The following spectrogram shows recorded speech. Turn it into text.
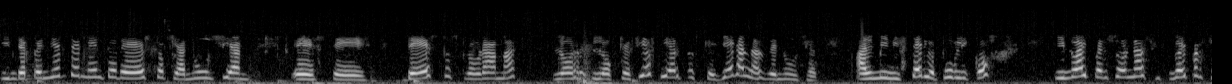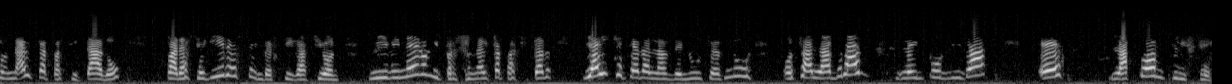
independientemente de esto que anuncian este de estos programas, lo, lo que sí es cierto es que llegan las denuncias al Ministerio Público y no hay personas, no hay personal capacitado para seguir esta investigación, ni dinero ni personal capacitado, y ahí se quedan las denuncias. No, o sea, la gran, la impunidad es la cómplice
